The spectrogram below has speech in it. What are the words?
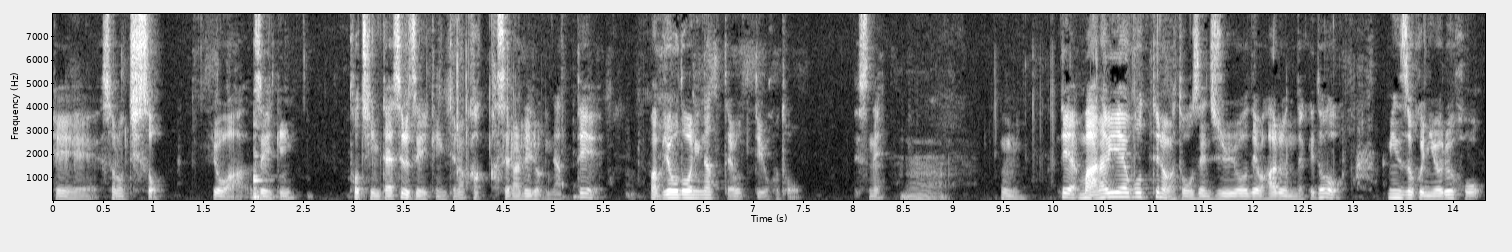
えーその地租、要は税金、土地に対する税金っていうのは課課せられるようになって、まあ、平等になったよっていうことですね。うん。うん。で、まあ、アラビア語っていうのが当然重要ではあるんだけど、民族による法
